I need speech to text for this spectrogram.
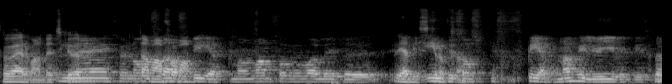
För värvandets skull. Nej, för Utan man någonstans får vet man. Man får väl vara lite... Realister Inte också. som sp- spelarna vill ju givetvis Ja.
